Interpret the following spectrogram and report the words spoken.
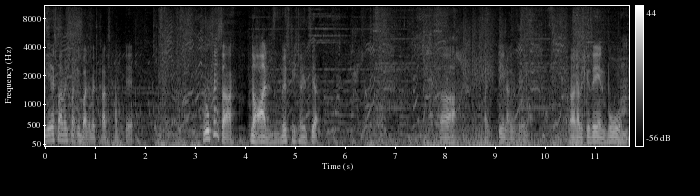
jedes Mal, wenn ich mal Überlimit gerade habe. Du besser. No, du willst mich doch jetzt hier. Ah, ich den angesehen. Ja, habe ich gesehen. Boom.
